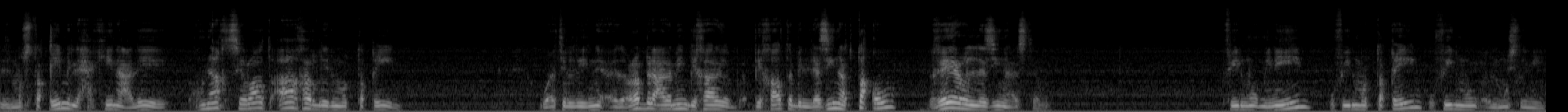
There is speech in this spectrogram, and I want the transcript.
المستقيم اللي حكينا عليه هناك صراط آخر للمتقين. وقت اللي رب العالمين بيخاطب الذين اتقوا غير الذين أسلموا. في المؤمنين وفي المتقين وفي المسلمين.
